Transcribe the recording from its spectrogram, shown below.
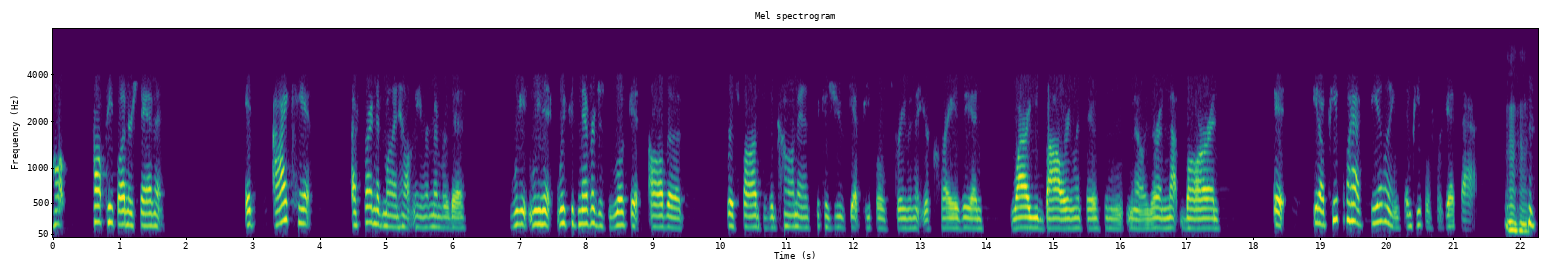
Help, help people understand that it. I can't. A friend of mine helped me remember this. We we we could never just look at all the responses and comments because you get people screaming that you're crazy and why are you bothering with this and you know you're a nut bar and it you know, people have feelings and people forget that. Mm-hmm.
